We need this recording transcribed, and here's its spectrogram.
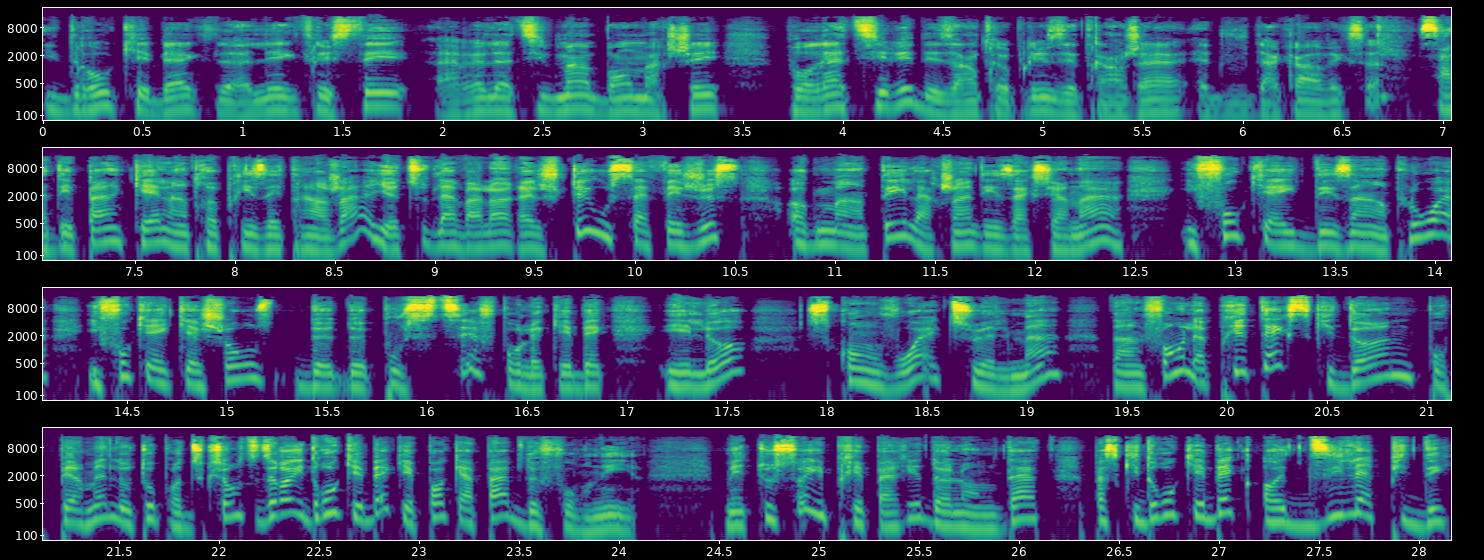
Hydro-Québec, l'électricité à relativement bon marché pour attirer des entreprises étrangères. Êtes-vous d'accord avec ça? Ça dépend quelle entreprise étrangère. Y a-t-il de la valeur ajoutée ou ça fait juste augmenter l'argent des actionnaires? Il faut qu'il y ait des emplois. Il faut qu'il y ait quelque chose de, de positif pour le Québec. Et là, ce qu'on voit actuellement, dans le fond, le prétexte qu'ils donnent pour permettre l'autoproduction, de dire, ah, Hydro-Québec n'est pas capable de fournir. Mais tout ça est préparé de longue date parce qu'Hydro-Québec a dilapidé.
